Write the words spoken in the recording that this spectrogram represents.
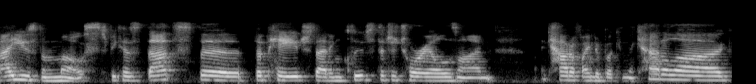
I use the most because that's the, the page that includes the tutorials on like how to find a book in the catalog,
